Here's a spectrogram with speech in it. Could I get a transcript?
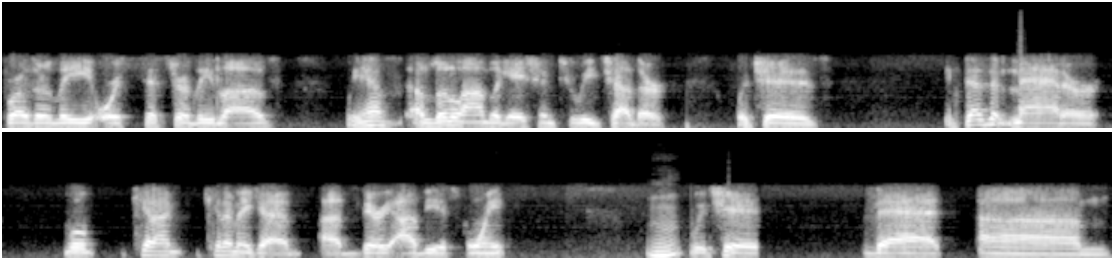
brotherly or sisterly love, we have a little obligation to each other, which is it doesn't matter. Well, can I can I make a, a very obvious point, mm-hmm. which is that um,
